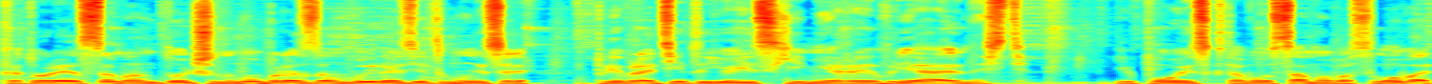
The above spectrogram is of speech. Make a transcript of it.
которое самым точным образом выразит мысль, превратит ее из химеры в реальность. И поиск того самого слова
